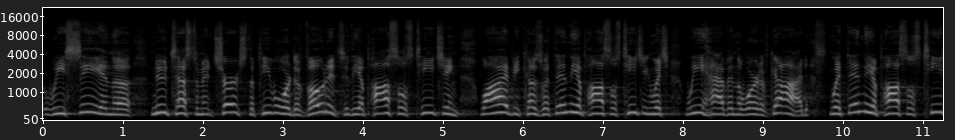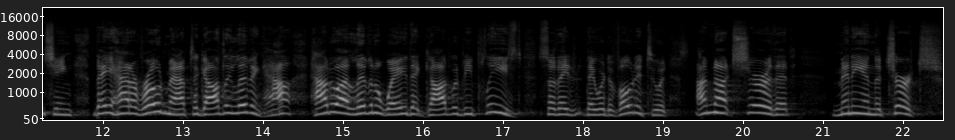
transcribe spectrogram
We see in the New Testament church the people were devoted to the apostles' teaching. Why? Because within the apostles' teaching, which we have in the Word of God, within the apostles' teaching, they had a roadmap to godly living. How, how do I live in a way that God would be pleased? So they, they were devoted to it. I'm not sure that many in the church,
